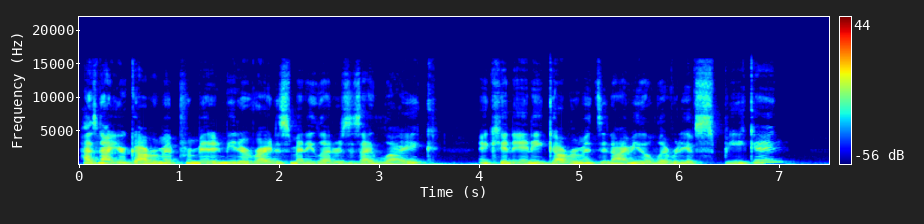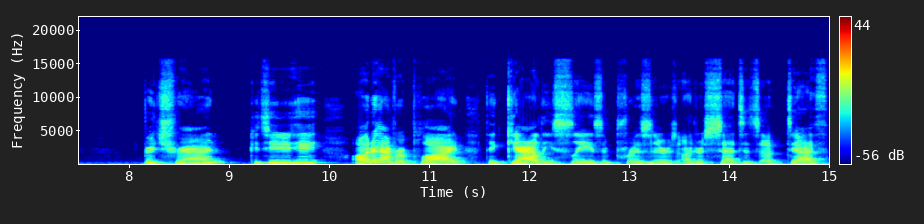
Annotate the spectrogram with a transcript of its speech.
has not your government permitted me to write as many letters as I like? And can any government deny me the liberty of speaking? Bertrand, continued he, ought to have replied that galley slaves and prisoners under sentence of death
